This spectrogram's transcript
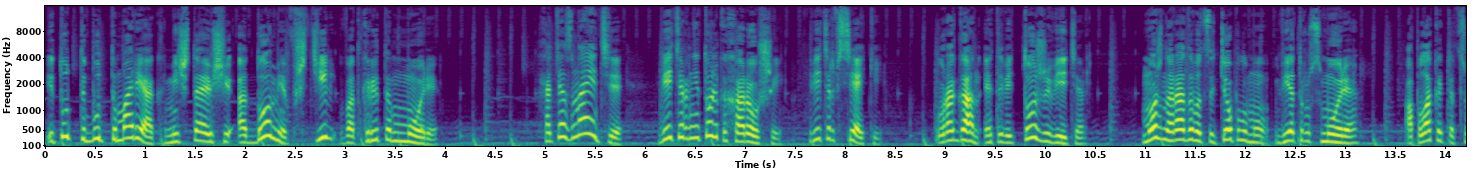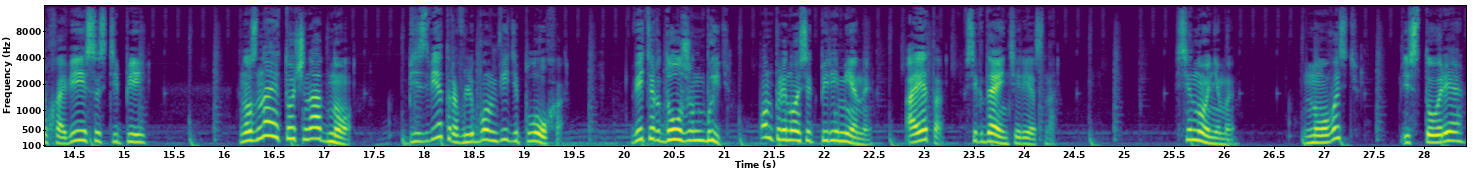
И тут ты будто моряк, мечтающий о доме в штиль в открытом море. Хотя, знаете, ветер не только хороший, ветер всякий. Ураган – это ведь тоже ветер. Можно радоваться теплому ветру с моря, а плакать от суховея со степей – но знаю точно одно. Без ветра в любом виде плохо. Ветер должен быть. Он приносит перемены. А это всегда интересно. Синонимы. Новость, история,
